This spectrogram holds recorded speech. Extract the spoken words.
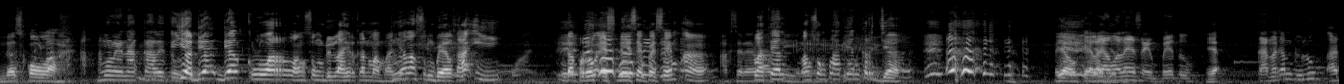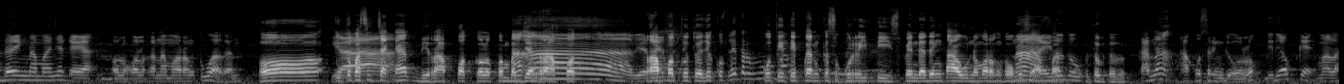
ndak sekolah. Mulai nakal itu. Iya, dia dia keluar langsung dilahirkan mamanya langsung BLKI. Wah, Nggak perlu SD, SMP, SMA. Akselerasi. Pelatihan langsung pelatihan kerja. ya oke Dari lanjut. awalnya SMP tuh. Ya. Karena kan dulu ada yang namanya kayak olok-olokan nama orang tua kan. Oh, itu Ya. pasti ceknya di rapot kalau pembagian Ah, rapot. Rapot ku tuh aja ku, titipkan ke security supaya ada yang tahu nama orang tua Nah, siapa. itu tuh. Betul betul. karena aku sering diolok jadi aku kayak malah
